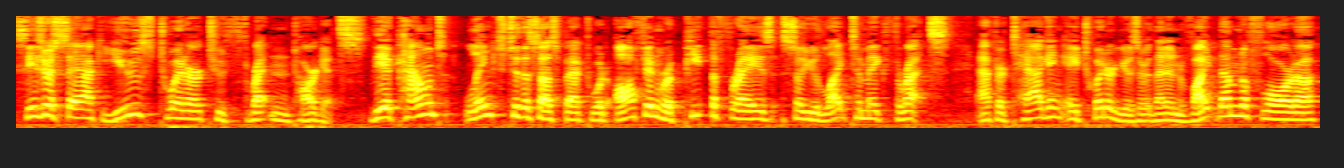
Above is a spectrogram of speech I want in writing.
Cesar Sayoc used Twitter to threaten targets. The account linked to the suspect would often repeat the phrase, so you like to make threats, after tagging a Twitter user, then invite them to Florida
